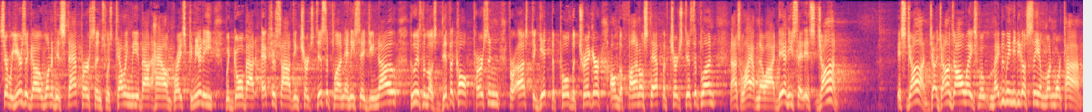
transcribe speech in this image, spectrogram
several years ago, one of his staff persons was telling me about how Grace Community would go about exercising church discipline. And he said, You know who is the most difficult person for us to get to pull the trigger on the final step of church discipline? And I said, Well, I have no idea. And he said, It's John. It's John. John's always, well, maybe we need to go see him one more time.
